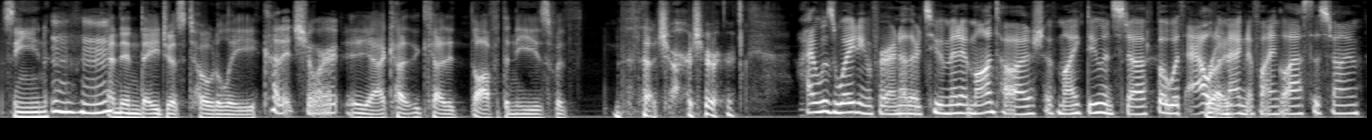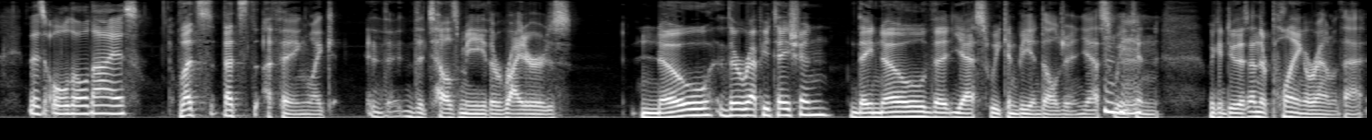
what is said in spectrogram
scene, hmm and then they just totally Cut it short. yeah cut cut it off at the knees with that charger. I was waiting for another two minute montage of Mike doing stuff, but without Right. a magnifying glass this time. With his old, old eyes. Well, that's that's a thing like th- that tells me the writers know their reputation. They know that yes, we can be indulgent. Yes, we Mhm. can we can do this, and they're playing around with that.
